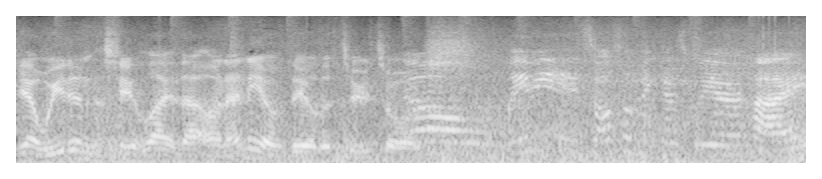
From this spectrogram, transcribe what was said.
Yeah, we didn't see it like that on any of the other two tours. No, maybe it's also because we are high.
